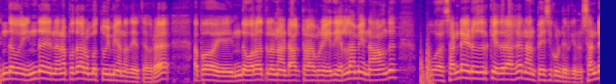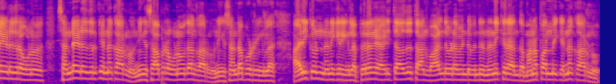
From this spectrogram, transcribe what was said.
இந்த இந்த நினப்பு தான் ரொம்ப தூய்மையானதே தவிர அப்போ இந்த உலகத்தில் நான் டாக்டர் ஆக முடியும் இது எல்லாமே நான் வந்து சண்டையிடுவதற்கு எதிராக நான் பேசிக்கொண்டிருக்கிறேன் சண்டையிடுகிற உணவு சண்டையிடுவதற்கு என்ன காரணம்? நீங்கள் சாப்பிட்ற உணவு தான் காரணம். நீங்கள் சண்டை போடுறீங்களா? அழிக்கணும்னு நினைக்கிறீங்களா? பிறரை அழித்தாவது தான் வாழ்ந்து விட வேண்டும் என்று நினைக்கிற அந்த மனப்பான்மைக்கு என்ன காரணம்?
